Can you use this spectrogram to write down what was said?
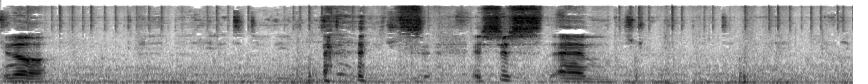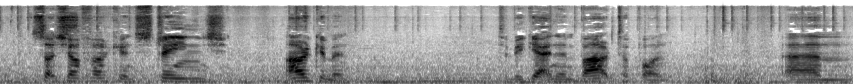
You know, it's, just um, such a fucking strange argument to be getting embarked upon. Um,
